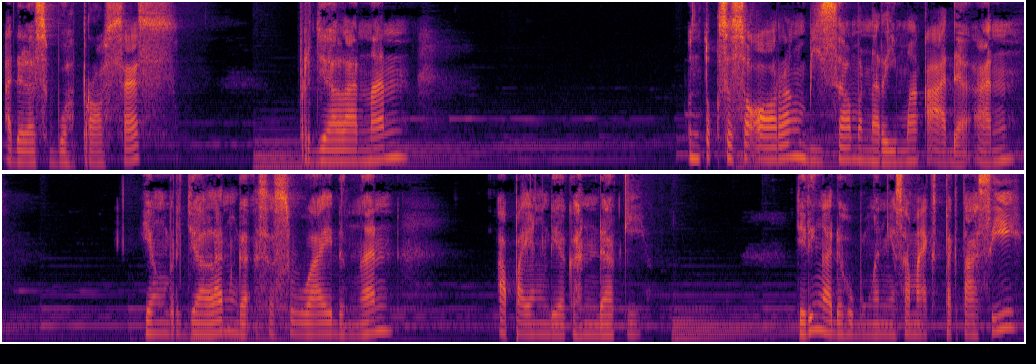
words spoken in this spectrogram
adalah sebuah proses perjalanan untuk seseorang bisa menerima keadaan yang berjalan gak sesuai dengan apa yang dia kehendaki. Jadi gak ada hubungannya sama ekspektasi,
